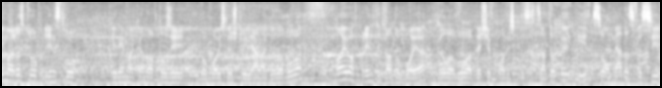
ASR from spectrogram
Има ръстово предимство Ирин Макън в този двобой срещу Иляна Гълъбова, но и в предните два двобоя Гълъбова беше по-ниската състезателка и се умя да скъси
